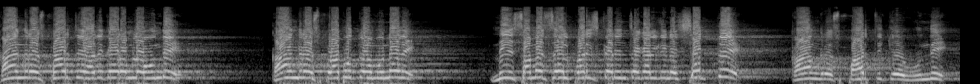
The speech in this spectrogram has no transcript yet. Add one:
కాంగ్రెస్ పార్టీ అధికారంలో ఉంది. కాంగ్రెస్ ప్రభుత్వం ఉన్నది. మీ సమస్యలు పరిష్కరించగలిగిన శక్తి కాంగ్రెస్ పార్టీకే ఉంది.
